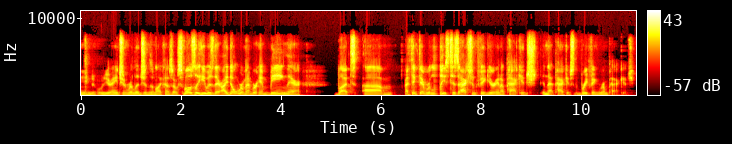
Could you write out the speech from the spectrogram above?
you know, your ancient religions and all that kind of stuff. Supposedly he was there. I don't remember him being there, but um, I think they released his action figure in a package in that package, the briefing room package.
